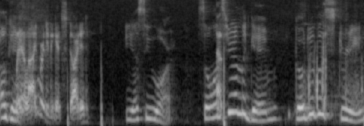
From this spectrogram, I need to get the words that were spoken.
Okay. Well, I'm ready to get started. Yes, you are. So once you're in the game, go to the screen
